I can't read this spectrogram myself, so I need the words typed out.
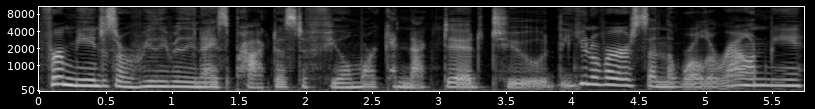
for me, just a really, really nice practice to feel more connected to the universe and the world around me.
